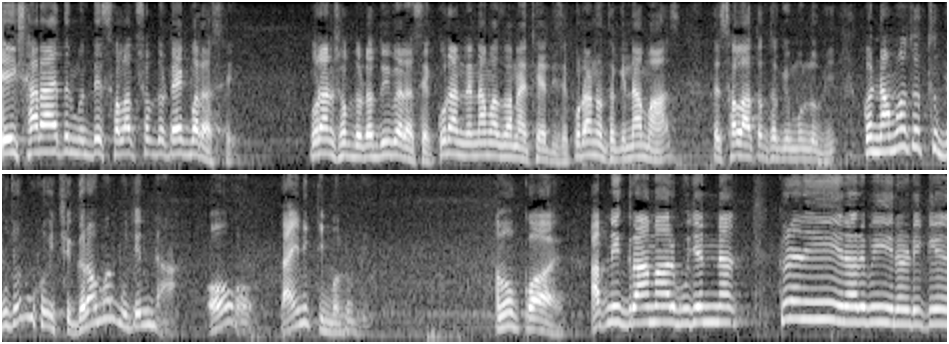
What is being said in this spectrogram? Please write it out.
এই সারা আয়াতের মধ্যে সলাদ শব্দটা একবার আছে, কোরআন শব্দটা দুইবার আছে। কোরআনের নামাজ বানায় থিয়া দিছে। কোরআন অর্থ কি নামাজ? সলাত অর্থ কি মৌলবী? কই নামাজ অর্থ বুঝানো হয়েছে, গ্রামার বুঝেন না। ও, তাই নি কি মৌলবী? আমার কয়, আপনি গ্রামার বুঝেন না কোরআনের আরবির আর্টিকেল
